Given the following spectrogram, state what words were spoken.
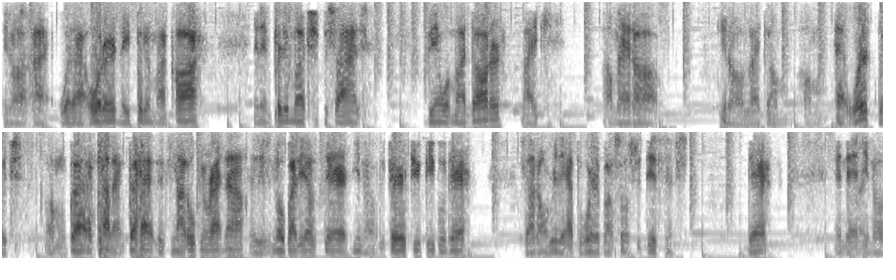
You know, I what I order, they put in my car, and then pretty much besides being with my daughter, like I'm at uh you know, like I'm I'm at work, which I'm glad I'm kind of glad it's not open right now. There's nobody else there. You know, there's very few people there, so I don't really have to worry about social distance there. And then you know,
